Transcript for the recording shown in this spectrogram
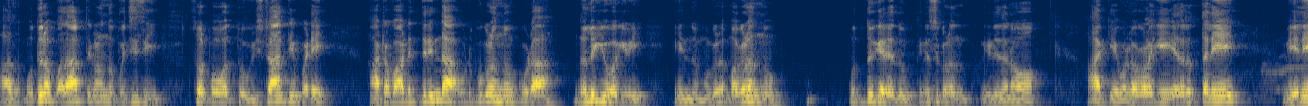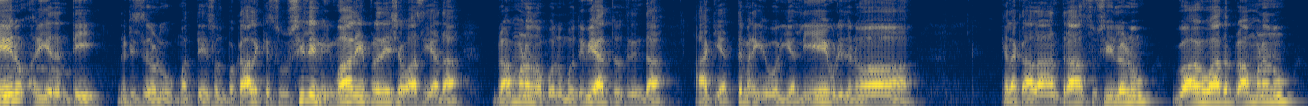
ಆ ಮಧುರ ಪದಾರ್ಥಗಳನ್ನು ಭುಜಿಸಿ ಸ್ವಲ್ಪ ಹೊತ್ತು ವಿಶ್ರಾಂತಿ ಪಡೆ. ಆಟವಾಡಿದ್ದರಿಂದ ಉಡುಪುಗಳನ್ನು ಕೂಡ ನಲುಗಿ ಹೋಗಿವಿ ಎಂದು ಮಗಳ, ಮಗಳನ್ನು ಮುದ್ದುಗೆರೆದು ತಿನಿಸುಗಳನ್ನು ನೀಡಿದನೋ. ಆಕೆ ಒಳಗೊಳಗೆ ಎದರುತ್ತಲೇ ಮೇಲೇನು ಅರಿಯದಂತೆ ನಟಿಸಿದಳು. ಮತ್ತೆ ಸ್ವಲ್ಪ ಕಾಲಕ್ಕೆ ಸುಶೀಲನು ಹಿಮಾಲಯ ಪ್ರದೇಶವಾಸಿಯಾದ ಬ್ರಾಹ್ಮಣನೊಬ್ಬನು ಮದುವೆಯಾದ್ದರಿಂದ ಆಕೆ ಅತ್ತೆ ಮನೆಗೆ ಹೋಗಿ ಅಲ್ಲಿಯೇ ಉಳಿದನೋ. ಕೆಲ ಕಾಲಾಂತರ ಸುಶೀಲನು ವಿವಾಹವಾದ ಬ್ರಾಹ್ಮಣನು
